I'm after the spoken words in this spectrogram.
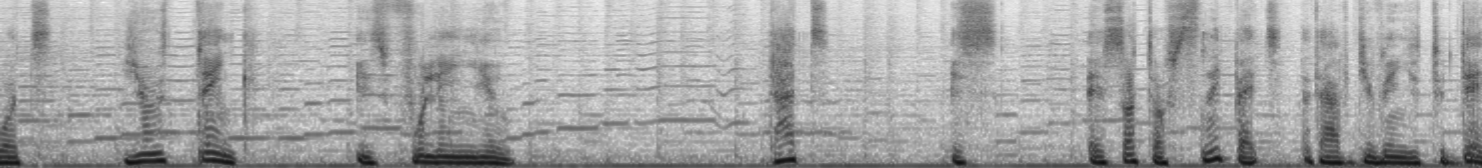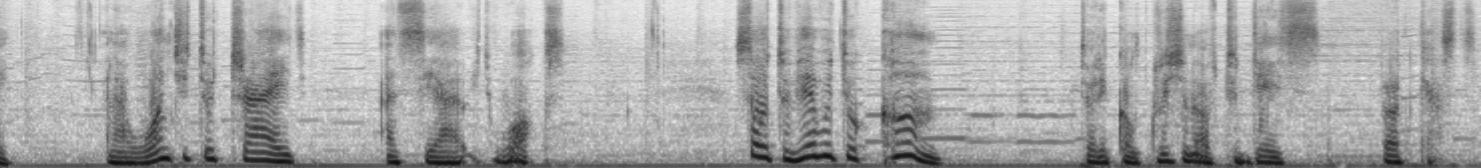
what you think is fooling you. That is a sort of snippet that I've given you today. And I want you to try it and see how it works. So, to be able to come to the conclusion of today's broadcast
